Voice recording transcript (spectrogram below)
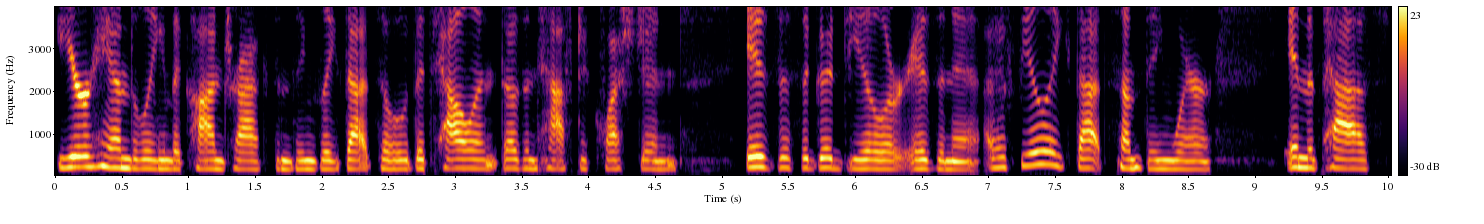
you're handling the contracts and things like that, so the talent doesn't have to question, is this a good deal or isn't it? I feel like that's something where in the past,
